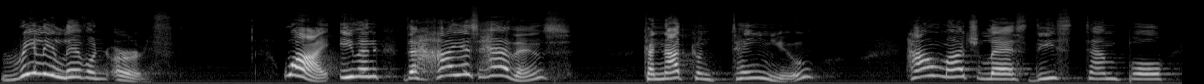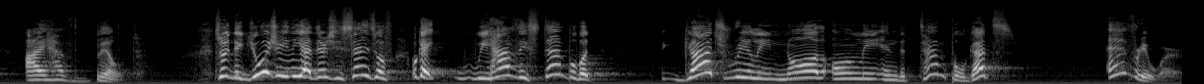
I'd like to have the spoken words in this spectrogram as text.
really live on earth? Why? Even the highest heavens cannot contain you. How much less this temple I have built? So the Jewish idea, there's a sense of, okay, we have this temple, but God's really not only in the temple, God's everywhere.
